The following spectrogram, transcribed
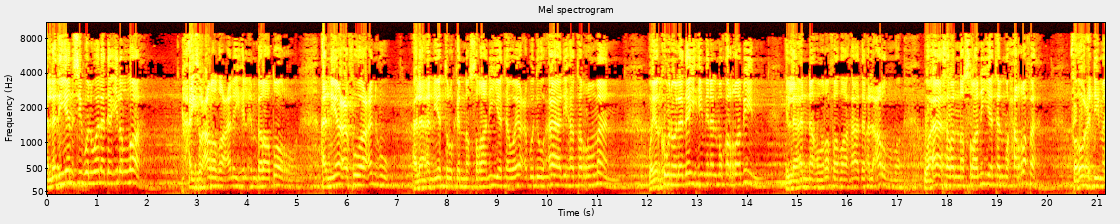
الذي ينسب الولد إلى الله حيث عرض عليه الإمبراطور أن يعفو عنه على أن يترك النصرانية ويعبد آلهة الرومان ويكون لديه من المقربين إلا أنه رفض هذا العرض وآثر النصرانية المحرفة فأعدم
